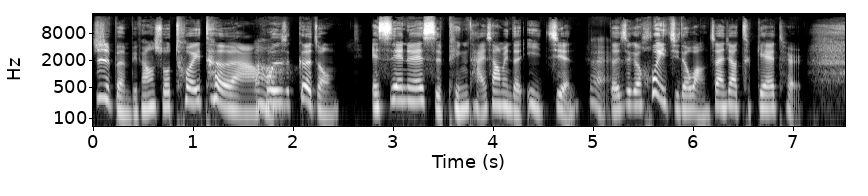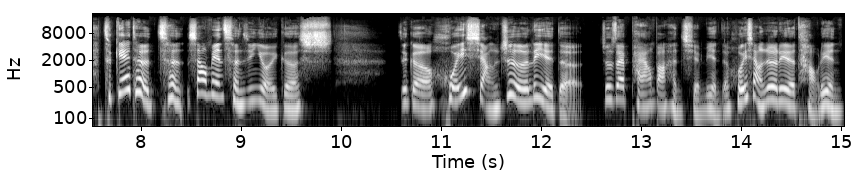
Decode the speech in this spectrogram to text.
日本，比方说推特啊，嗯或者是各种 SNS 平台上面的意见，对，的这个汇集的网站叫 Together。Together 曾上面曾经有一个是这个回响热烈的，就在排行榜很前面的回响热烈的讨论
